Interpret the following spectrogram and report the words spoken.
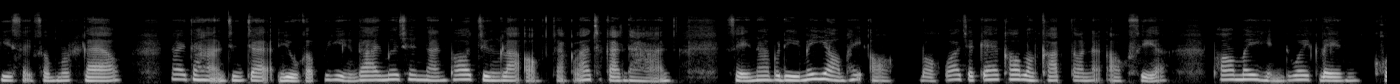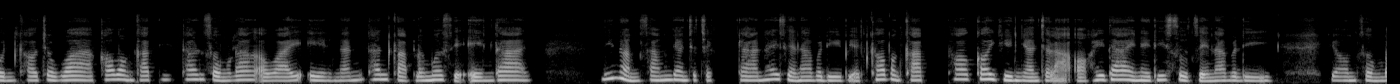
ธีเสกสมรสแล้วนายทหารจึงจะอยู่กับผู้หญิงได้เมื่อเช่นนั้น พ่อจึงลาออกจากราชการทหาร เสนาบดีไม่ยอมให้ออก บอกว่าจะแก้ข้อบังคับตอนนั้นออกเสีย พ่อไม่เห็นด้วยเกรงคนเขาจะว่าข้อบังคับที่ท่านทรงร่างเอาไว้เองนั้นท่านกลับละเมิดเสียเองได้ นี่หนำซ้ำยังจะจัดการให้เสนาบดีเบียดข้อบังคับพ่อก็ยืนยันจะลาออกให้ได้ในที่สุดเสนาบดี ยอมส่งใบ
